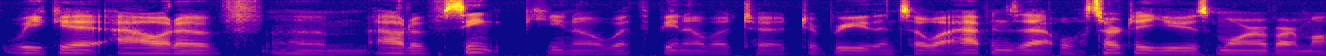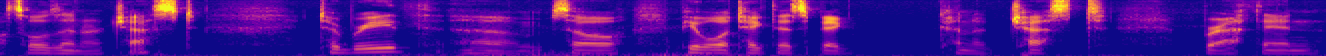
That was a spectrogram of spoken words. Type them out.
we get out of um, out of sync, you know, with being able to to breathe. And so what happens is that we'll start to use more of our muscles in our chest to breathe. Um, so people will take this big kind of chest breath in,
